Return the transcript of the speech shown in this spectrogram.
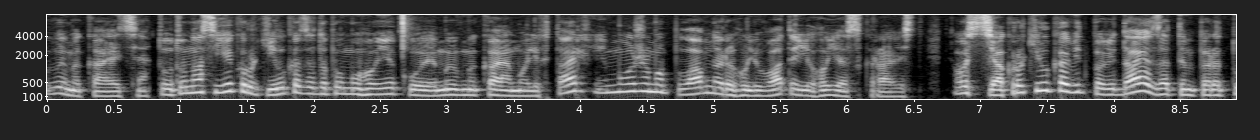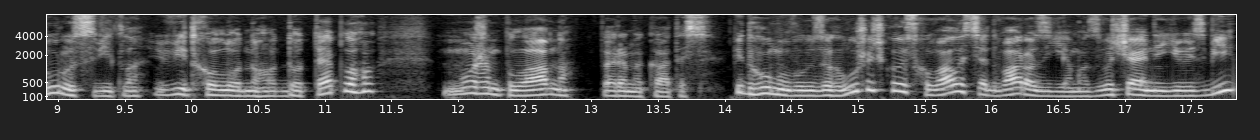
вимикається. Тут у нас є крутілка, за допомогою якої ми вмикаємо ліхтар і можемо плавно регулювати його яскравість. Ось ця крутілка відповідає за температуру світла. Від холодного до теплого можемо плавно перемикатись. Під гумовою заглушечкою сховалися два роз'єми: звичайний USB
